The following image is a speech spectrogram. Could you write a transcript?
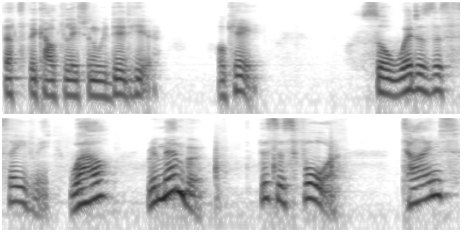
That's the calculation we did here. Okay. So where does this save me? Well, remember, this is 4 times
